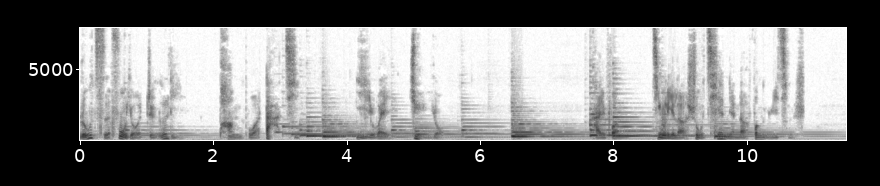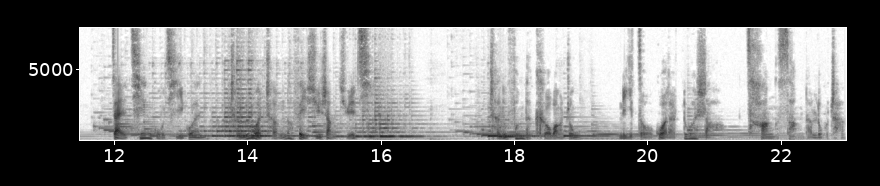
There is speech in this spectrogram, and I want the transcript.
如此富有哲理，磅礴大气，意味隽永。开封经历了数千年的风雨侵蚀，在千古奇观陈若成的废墟上崛起。尘封的渴望中，你走过了多少沧桑的路程？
